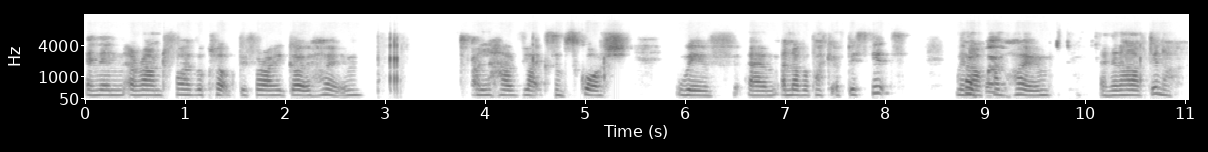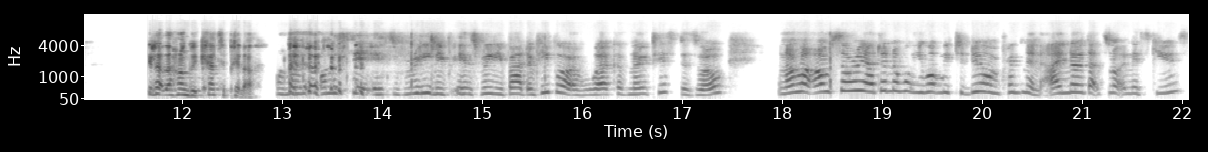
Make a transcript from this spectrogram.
And then around five o'clock before I go home, I'll have like some squash with um, another packet of biscuits. And Then oh, I'll wow. come home and then I'll have dinner. You're like the hungry caterpillar. Honestly, it's really, it's really bad. And people at work have noticed as well. And I'm like, I'm sorry, I don't know what you want me to do. I'm pregnant. I know that's not an excuse.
